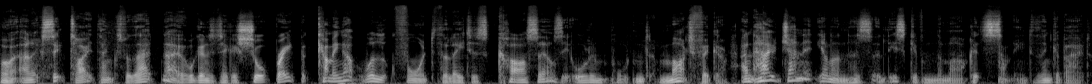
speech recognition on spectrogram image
All right, Alex, sit tight. Thanks for that. Now, we're going to take a short break, but coming up, we'll look forward to the latest car sales, the all important March figure, and how Janet Yellen has at least given the markets something to think about.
